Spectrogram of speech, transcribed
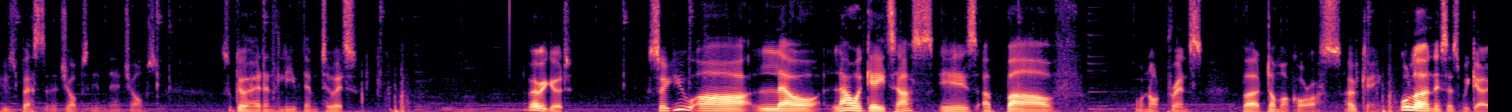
who's best at their jobs in their jobs. So go ahead and leave them to it. Very good. So you are... Lau Lauagatas is above... Well, not Prince, but Domokoros. Okay. We'll learn this as we go.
